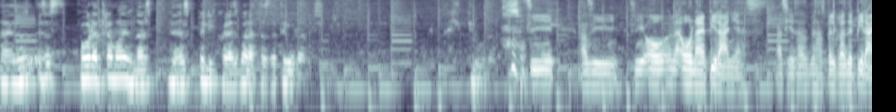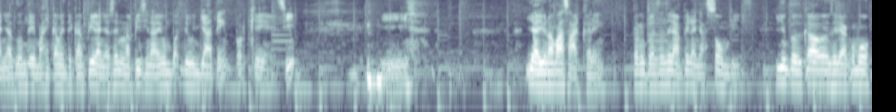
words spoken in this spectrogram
Ah, eso, es pura trama de unas de esas películas baratas de tiburones. El tiburón. Sí, así, sí, o, una de pirañas. Así esas, de esas películas de pirañas donde mágicamente caen pirañas en una piscina de un, de un yate, porque sí. Y, y hay una masacre. Pero entonces serían pirañas zombies. Y entonces cada uno sería como,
